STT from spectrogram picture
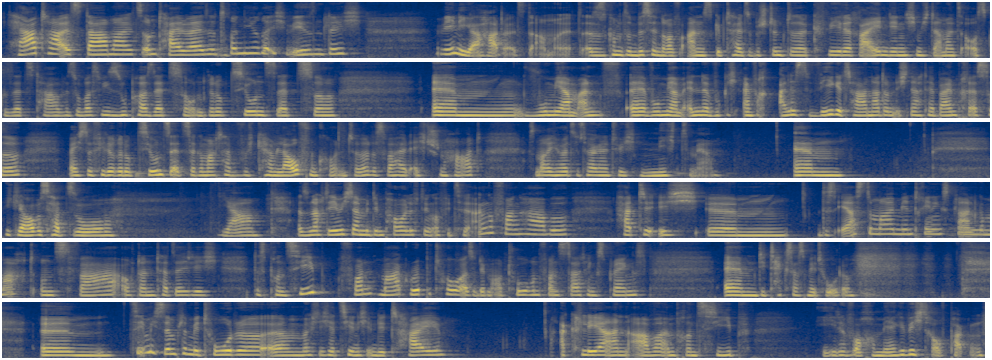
härter als damals und teilweise trainiere ich wesentlich weniger hart als damals. Also es kommt so ein bisschen drauf an. Es gibt halt so bestimmte Quälereien, denen ich mich damals ausgesetzt habe. Sowas wie Supersätze und Reduktionssätze, ähm, wo, mir am äh, wo mir am Ende wirklich einfach alles wehgetan hat und ich nach der Beinpresse, weil ich so viele Reduktionssätze gemacht habe, wo ich kaum laufen konnte. Das war halt echt schon hart. Das mache ich heutzutage natürlich nicht mehr. Ähm, ich glaube, es hat so, ja, also nachdem ich dann mit dem Powerlifting offiziell angefangen habe, hatte ich ähm, das erste Mal mir einen Trainingsplan gemacht und zwar auch dann tatsächlich das Prinzip von Mark Ripetoe, also dem Autoren von Starting Strengths, ähm, die Texas-Methode. ähm, ziemlich simple Methode, ähm, möchte ich jetzt hier nicht im Detail erklären, aber im Prinzip jede Woche mehr Gewicht draufpacken.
